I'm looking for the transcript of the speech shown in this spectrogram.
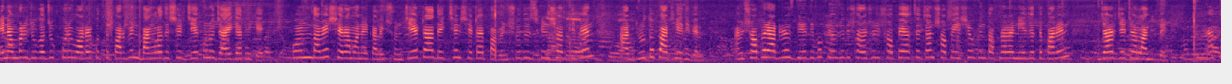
এই নাম্বারে যোগাযোগ করে অর্ডার করতে পারবেন বাংলাদেশের যে কোনো জায়গা থেকে। কম দামে সেরা মানের কালেকশন যেটা দেখছেন সেটাই পাবেন। শুধু স্ক্রিনশট দিবেন আর দ্রুত পাঠিয়ে দিবেন। আমি শপের অ্যাড্রেস দিয়ে দিব। কেউ যদি সরাসরি শপে আসতে চান শপে এসেও কিন্তু আপনারা নিয়ে যেতে পারেন, যার যেটা লাগবে। এত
